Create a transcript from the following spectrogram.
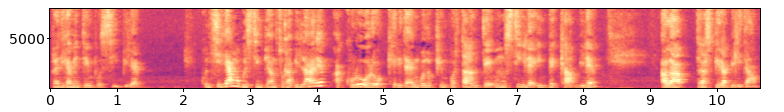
praticamente impossibile. Consigliamo questo impianto capillare a coloro che ritengono più importante uno stile impeccabile alla traspirabilità.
